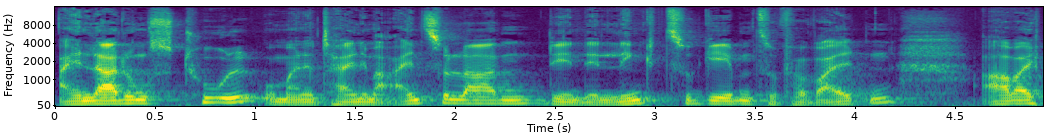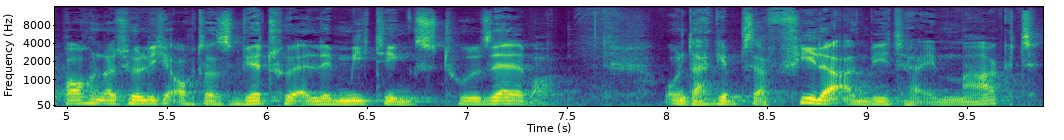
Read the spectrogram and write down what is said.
Einladungstool, um meine Teilnehmer einzuladen, denen den Link zu geben, zu verwalten. Aber ich brauche natürlich auch das virtuelle Meetings-Tool selber. Und da gibt es ja viele Anbieter im Markt.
